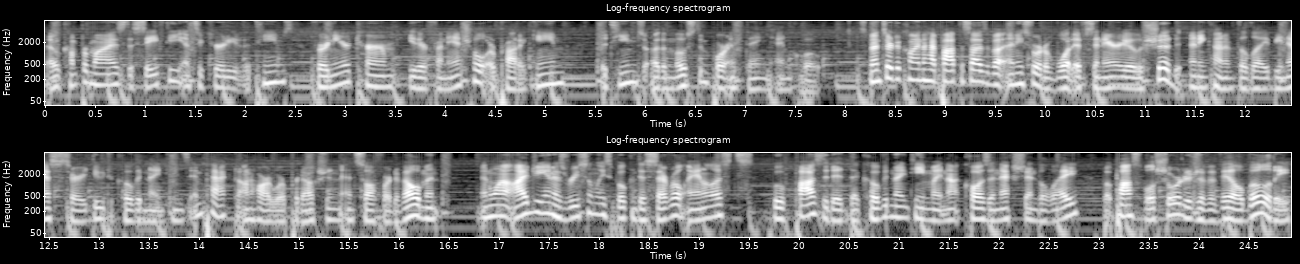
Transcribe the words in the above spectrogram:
that would compromise the safety and security of the teams for a near term, either financial or product gain. The teams are the most important thing, end quote. Spencer declined to hypothesize about any sort of what if scenario should any kind of delay be necessary due to COVID 19's impact on hardware production and software development. And while IGN has recently spoken to several analysts who have posited that COVID 19 might not cause a next gen delay, but possible shortage of availability,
